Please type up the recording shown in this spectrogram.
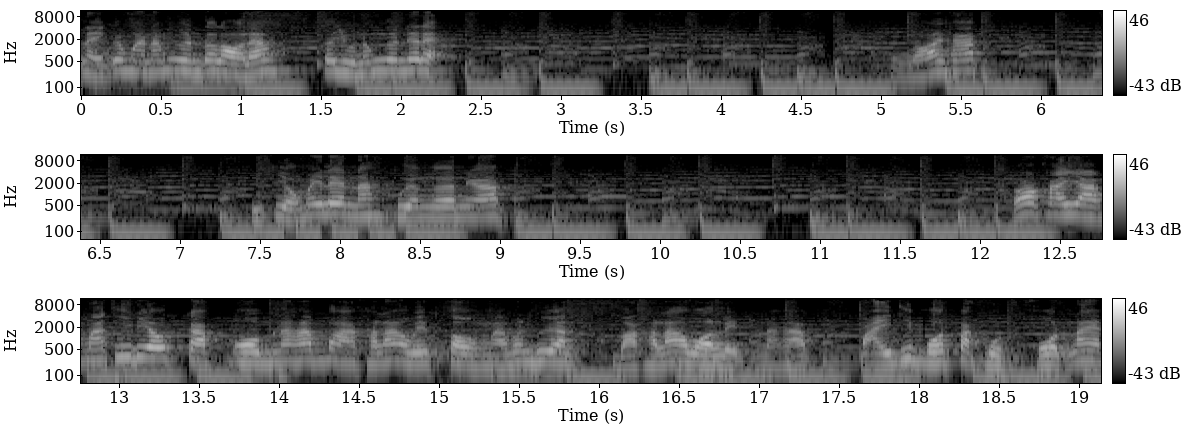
ไหนๆก็มาน้ำเงินตลอดแล้ว ก็อยู่น้ำเงินนี่แหละหนึ่งร้อยครับ สีเขียวไม่เล่นนะเปลืองเงินครับ ก็ใครอยากมาที่เดียวกับผมนะครับ บาคาร่าเว็บตรงนะเพื่อนๆ บาคาร่าวอลเล็ตนะครับไปที่โพสต์ปักหมุดโพสต์แรก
